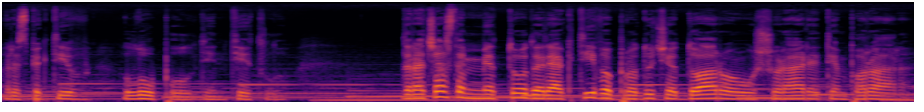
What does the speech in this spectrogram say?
respectiv lupul din titlu dar această metodă reactivă produce doar o ușurare temporară.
